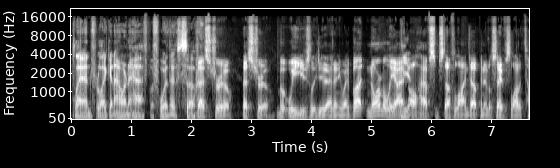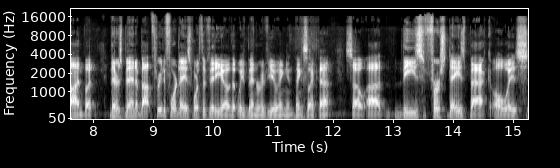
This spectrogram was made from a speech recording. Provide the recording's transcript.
planned for like an hour and a half before this. So That's true. That's true. But we usually do that anyway. But normally I, Yeah. I'll have some stuff lined up and it'll save us a lot of time. But there's been about three to four days worth of video that we've been reviewing and things like that. So uh, these first days back always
